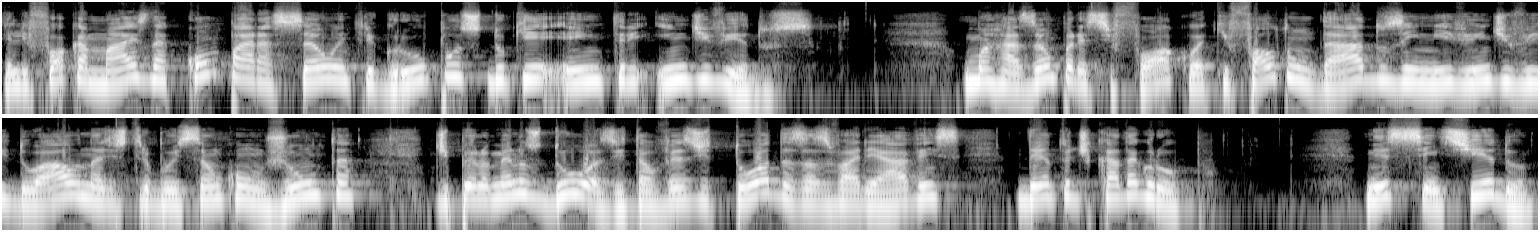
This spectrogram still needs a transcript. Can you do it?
ele foca mais na comparação entre grupos do que entre indivíduos. Uma razão para esse foco é que faltam dados em nível individual na distribuição conjunta de pelo menos duas e talvez de todas as variáveis dentro de cada grupo. Nesse sentido,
